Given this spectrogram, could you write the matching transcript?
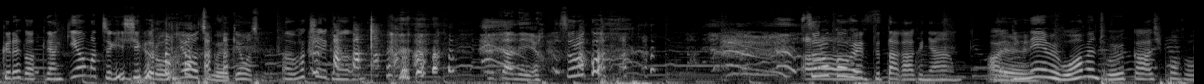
그래서 그냥 끼워 맞추기 식으로 끼워 맞춘 거예요. 끼워 맞춘 거. 어, 확실히 그냥 아니에요. 수록곡 수록곡을 듣다가 그냥 아, 네. 닉네임을 뭐 하면 좋을까 싶어서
